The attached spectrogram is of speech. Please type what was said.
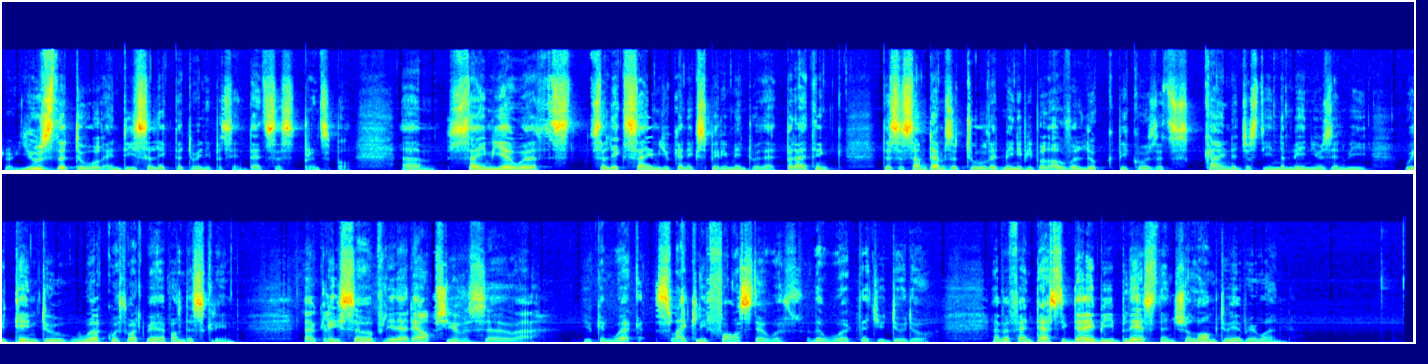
use the tool and deselect the 20%. That's the principle. Um, same here with select same, you can experiment with that. But I think this is sometimes a tool that many people overlook because it's kind of just in the menus and we, we tend to work with what we have on the screen. Okay, so hopefully that helps you. So uh, you can work slightly faster with the work that you do do. Have a fantastic day, be blessed, and shalom to everyone.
